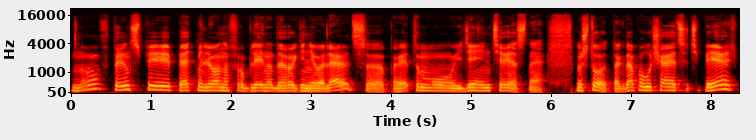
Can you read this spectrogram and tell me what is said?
Ну, в принципе, 5 миллионов рублей на дороге не валяются, поэтому идея интересная. Ну что, тогда получается теперь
